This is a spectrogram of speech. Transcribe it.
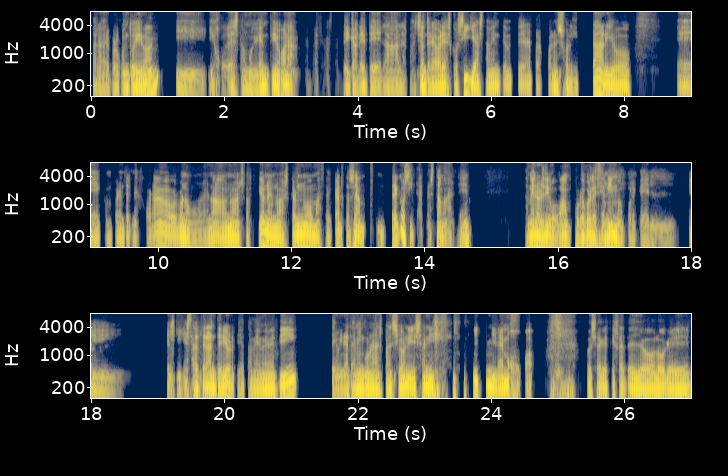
para ver por cuánto iban y, y, joder, está muy bien, tío. Ahora, bastante carete. La, la expansión trae varias cosillas, también te, te- para jugar en solitario, eh, componentes mejorados, bueno, nuevas, nuevas facciones, nuevas, car- nuevo mazo de cartas. O sea, trae cositas, no está mal, ¿eh? También os digo, vamos, puro coleccionismo, porque el, el, el Kickstarter anterior, que yo también me metí, te viene también con una expansión y esa ni, ni la hemos jugado. O sea que fíjate yo lo que.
